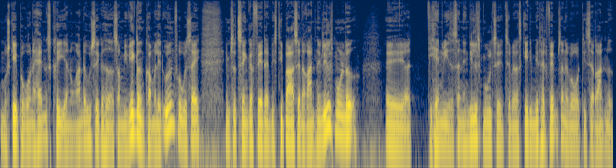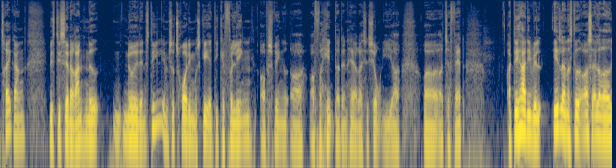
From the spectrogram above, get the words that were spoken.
måske på grund af handelskrig og nogle andre usikkerheder, som i virkeligheden kommer lidt uden for USA, jamen så tænker Fed, at hvis de bare sætter renten en lille smule ned, øh, og de henviser sådan en lille smule til, til hvad der skete i midt-90'erne, hvor de satte renten ned tre gange. Hvis de sætter renten ned noget i den stil, jamen så tror de måske, at de kan forlænge opsvinget og, og forhindre den her recession i at, at, at tage fat. Og det har de vel et eller andet sted også allerede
